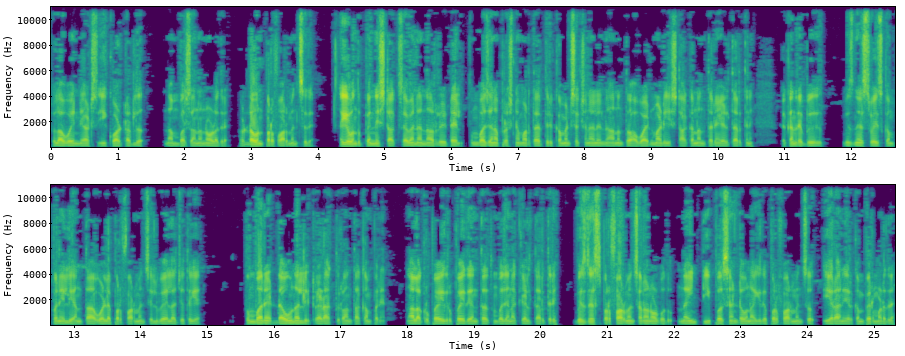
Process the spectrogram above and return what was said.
ಸುಲಾ ವೈನ್ಯಾರ್ಡ್ಸ್ ಈ ಕ್ವಾರ್ಟರ್ ನಂಬರ್ಸ್ ಅನ್ನು ನೋಡಿದ್ರೆ ಡೌನ್ ಪರ್ಫಾರ್ಮೆನ್ಸ್ ಇದೆ. ಹಾಗೆ ಒಂದು penny stock seven N R retail ತುಂಬಾ ಜನ ಪ್ರಶ್ನೆ ಮಾಡ್ತಾ ಇರ್ತೀರಿ ಕಮೆಂಟ್ ಸೆಕ್ಷನ್ ಅಲ್ಲಿ. ನಾನಂತೂ ಅವಾಯ್ಡ್ ಮಾಡಿ ಸ್ಟಾಕ್ ಅಂತಾನೆ ಹೇಳ್ತಾ ಇರ್ತೀನಿ. ಯಾಕಂದ್ರೆ ಬಿಸ್ನೆಸ್ ವೈಸ್ ಕಂಪನಿಯಲ್ಲಿ ಅಂತ ಒಳ್ಳೆ ಪರ್ಫಾರ್ಮೆನ್ಸ್ ಇಲ್ವೇ ಇಲ್ಲ. ಜೊತೆಗೆ ತುಂಬಾನೇ ಡೌನ್ ಅಲ್ಲಿ ಟ್ರೇಡ್ ಆಗ್ತಿರುವಂತಹ ಕಂಪನಿ ನಾಲ್ಕು ರೂಪಾಯಿ, ಐದು ರೂಪಾಯಿ ಇದೆ ಅಂತ ತುಂಬಾ ಜನ ಕೇಳ್ತಾ ಇರ್ತೀರಿ. ಬಿಸ್ನೆಸ್ ಪರ್ಫಾರ್ಮೆನ್ಸ್ ಅನ್ನ ನೋಡಬಹುದು ನೈಂಟಿ ಪರ್ಸೆಂಟ್ ಡೌನ್ ಆಗಿದೆ performance year on year compare ಮಾಡಿದ್ರೆ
